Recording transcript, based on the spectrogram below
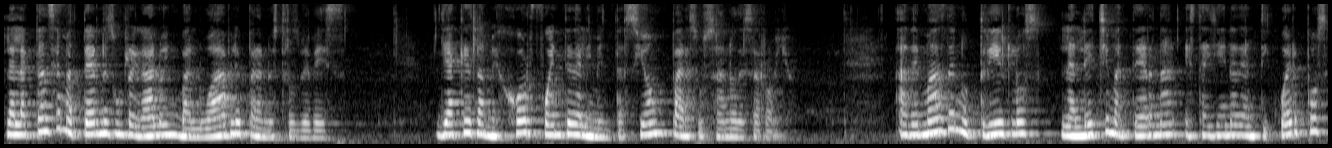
La lactancia materna es un regalo invaluable para nuestros bebés, ya que es la mejor fuente de alimentación para su sano desarrollo. Además de nutrirlos, la leche materna está llena de anticuerpos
